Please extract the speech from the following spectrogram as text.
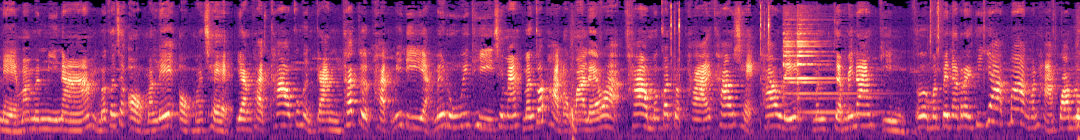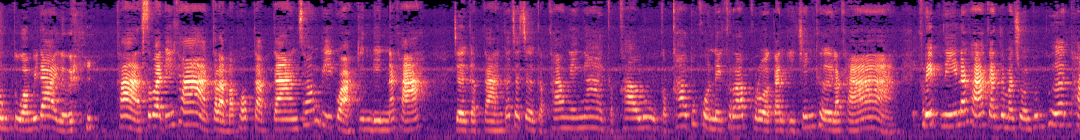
แหนมมันมีน้ำแล้วก็จะออกมาเละออกมาแฉะอย่างผัดข้าวก็เหมือนกัน ถ้าเกิดผัดไม่ดีอะไม่รู้วิธีใช่ไหมมันก็ผัดออกมาแล้วอะข้าวมันก็จะพายข้าวแฉะข้าวเละมันจะไม่น่ากิน เออ มันเป็นอะไรที่ยากมากมันหาความลงตัวไม่ได้เลย ค่ะ สวัสดีค่ะ กลับมาพบกับการช่องดีกว่ากินดินนะคะ เจอกับการก็จะเจอกับข้าวง่าย ๆ กับข้าวลูกกับข้าวทุกคนในครอบครัวกันอีกเช่นเคยละค่ะคลิปนี้นะคะการจะมาชวนเพื่อนๆท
